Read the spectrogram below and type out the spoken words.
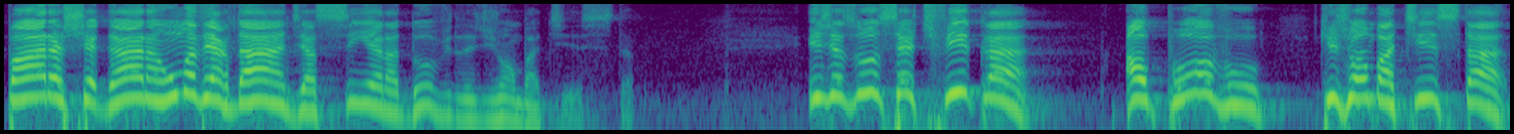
para chegar a uma verdade. Assim era a dúvida de João Batista. E Jesus certifica ao povo que João Batista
